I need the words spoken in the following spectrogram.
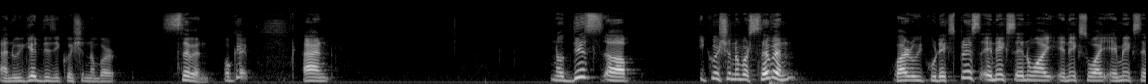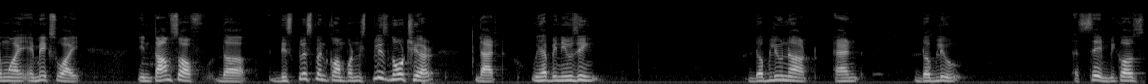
And we get this equation number 7 okay? And now this uh, equation number 7 where we could express nx ny nxy mx my mxy in terms of the displacement components please note here that we have been using w naught and w same because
